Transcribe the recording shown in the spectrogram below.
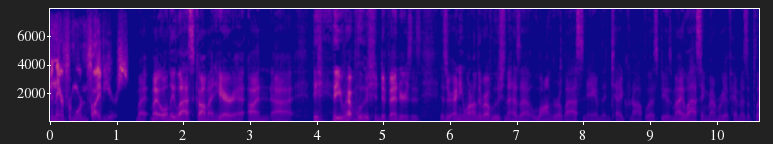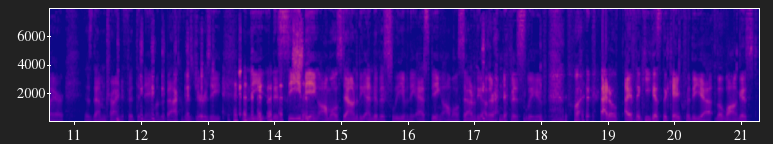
even there for more than five years. My my only last comment here on uh, the, the Revolution defenders is: is there anyone on the Revolution that has a longer last name than Ted Chronopoulos? Because my lasting memory of him as a player is them trying to fit the name on the back of his jersey, and the the C being almost down to the end of his sleeve, and the S being almost down to the other end of his sleeve. But I don't. I think he gets the cake for the uh, the longest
